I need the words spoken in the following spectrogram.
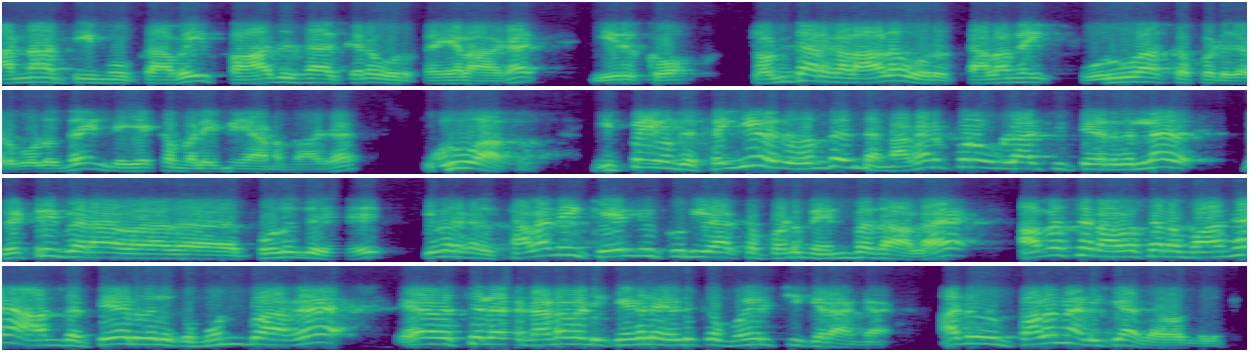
அண்ணா திமுகவை பாதுகாக்கிற ஒரு செயலாக இருக்கும். தொண்டர்களால ஒரு தலைமை உருவாக்கப்படுகிற பொழுதுதான் இந்த இயக்கம் வலிமையானதாக உருவாகும். இப்ப இவங்க செய்யறது வந்து இந்த நகர்ப்புற உள்ளாட்சி தேர்தலில் வெற்றி பெறாத பொழுது இவர்கள் தலைமை கேள்விக்குறியாக்கப்படும் என்பதால அவசர அவசரமாக அந்த தேர்தலுக்கு முன்பாக சில நடவடிக்கைகளை எடுக்க முயற்சிக்கிறாங்க. அது பலன் அளிக்காது அவங்களுக்கு.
